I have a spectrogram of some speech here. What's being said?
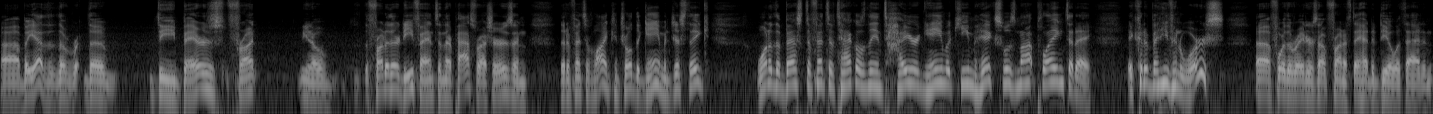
Uh, but yeah, the, the the the Bears front, you know, the front of their defense and their pass rushers and the defensive line controlled the game and just think one of the best defensive tackles in the entire game, Akiem Hicks, was not playing today. It could have been even worse uh, for the Raiders up front if they had to deal with that. And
